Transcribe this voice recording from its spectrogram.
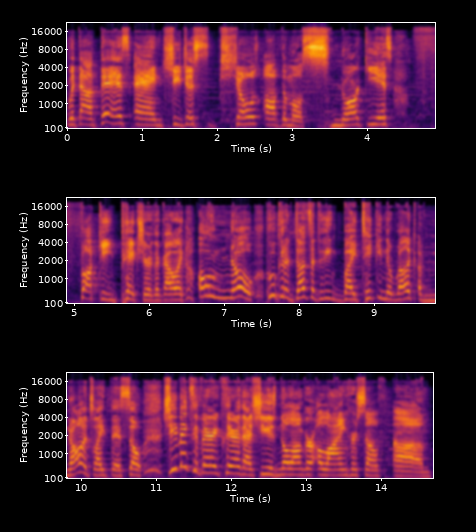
without this, and she just shows off the most snarkiest fucking picture. The guy like, oh no, who could have done such a thing by taking the relic of knowledge like this? So she makes it very clear that she is no longer aligning herself, um,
